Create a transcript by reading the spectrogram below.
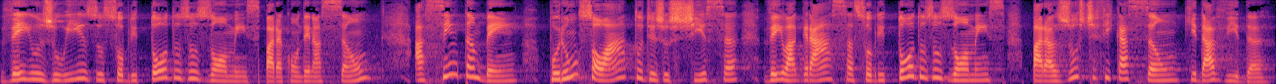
veio o juízo sobre todos os homens para condenação, assim também, por um só ato de justiça, veio a graça sobre todos os homens para a justificação que dá vida.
